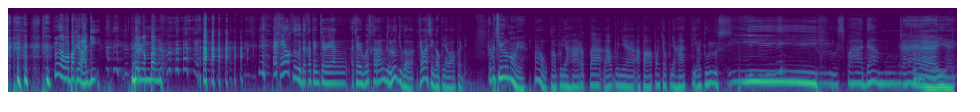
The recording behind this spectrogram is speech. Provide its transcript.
Lu gak mau pakai ragi Biar ngembang eh kayak waktu deketin cewek yang cewek gue sekarang dulu juga kayak masih nggak punya apa-apa deh. Tapi cewek lu mau ya? Mau nggak punya harta, nggak punya apa-apa, cuma punya hati yang tulus. Ih. Tulus padamu. Ah iya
